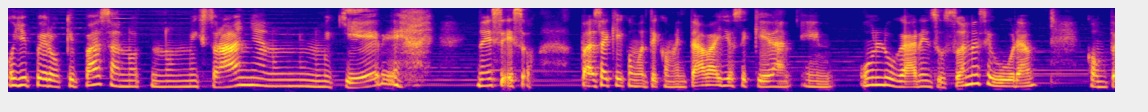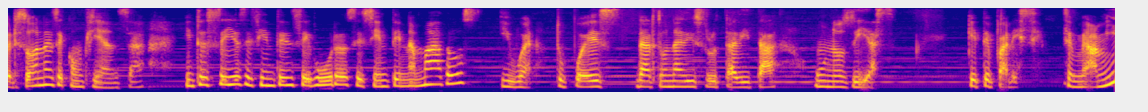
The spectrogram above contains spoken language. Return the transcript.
oye, pero ¿qué pasa? No, no me extraña, no, no me quiere. no es eso. Pasa que como te comentaba, ellos se quedan en un lugar, en su zona segura, con personas de confianza. Entonces ellos se sienten seguros, se sienten amados y bueno, tú puedes darte una disfrutadita unos días. ¿Qué te parece? Se me, a mí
